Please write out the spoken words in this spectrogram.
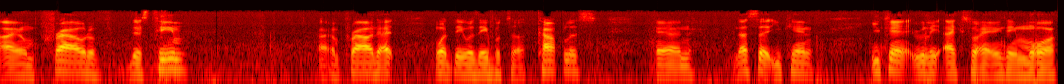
I am proud of this team. I am proud at what they was able to accomplish and that's it. You can't you can't really ask for anything more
